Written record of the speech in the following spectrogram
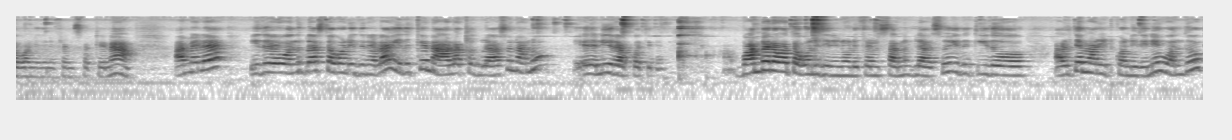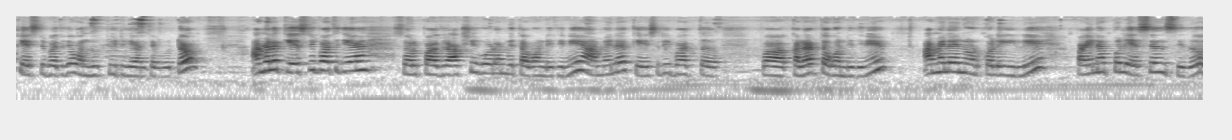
ತಗೊಂಡಿದ್ದೀನಿ ಫ್ರೆಂಡ್ಸ್ ಓಕೆನಾ ಆಮೇಲೆ ಇದು ಒಂದು ಗ್ಲಾಸ್ ತೊಗೊಂಡಿದ್ದೀನಲ್ಲ, ಇದಕ್ಕೆ ನಾಲ್ಕು ಗ್ಲಾಸು ನಾನು ನೀರು ಹಾಕ್ಕೋತೀನಿ. ಬಾಂಬೆ ರವೆ ತೊಗೊಂಡಿದ್ದೀನಿ ನೋಡಿ ಫ್ರೆಂಡ್ಸ್ ಸಣ್ಣ ಗ್ಲಾಸು. ಇದಕ್ಕೆ ಇದು ಅಳತೆ ಮಾಡಿ ಇಟ್ಕೊಂಡಿದ್ದೀನಿ, ಒಂದು ಕೇಸರಿ ಬಾತ್ಗೆ, ಒಂದು ಉಪ್ಪಿಟ್ಟಿಗೆ ಅಂತ ಹೇಳ್ಬಿಟ್ಟು. ಆಮೇಲೆ ಕೇಸರಿ ಬಾತ್ಗೆ ಸ್ವಲ್ಪ ದ್ರಾಕ್ಷಿ ಗೋಡಂಬಿ ತೊಗೊಂಡಿದ್ದೀನಿ, ಆಮೇಲೆ ಕೇಸರಿ ಬಾತ್ ಕಲರ್ ತೊಗೊಂಡಿದ್ದೀನಿ. ಆಮೇಲೆ ನೋಡ್ಕೊಳ್ಳಿ ಇಲ್ಲಿ ಪೈನಾಪಲ್ ಎಸೆನ್ಸ್ ಇದು.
